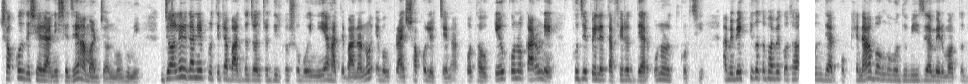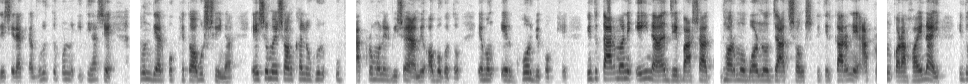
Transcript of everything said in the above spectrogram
সকল দেশের রানী সেজে আমার জন্মভূমি। জলের গানের প্রতিটা বাদ্যযন্ত্র দীর্ঘ সময় নিয়ে হাতে বানানো এবং প্রায় সকলের চেনা। কোথাও কেউ কোনো কারণে খুঁজে পেলে তা ফেরত দেওয়ার অনুরোধ করছি। আমি ব্যক্তিগতভাবে কোথাও আগুন দেওয়ার পক্ষে না, বঙ্গবন্ধু মিউজিয়ামের মতো দেশের একটা গুরুত্বপূর্ণ ইতিহাসে আগুন দেওয়ার পক্ষে তো অবশ্যই না। এই সময় সংখ্যালঘুর আক্রমণের বিষয়ে আমি অবগত এবং এর ঘোর বিপক্ষে। কিন্তু তার মানে এই না যে বাসা, ধর্ম, বর্ণ, জাত, সংস্কৃতির কারণে আক্রমণ করা হয় নাই, কিন্তু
